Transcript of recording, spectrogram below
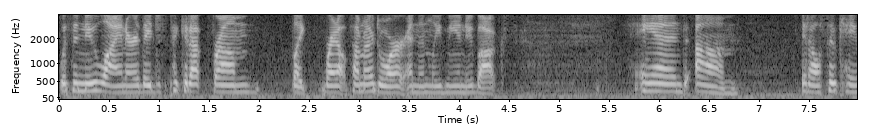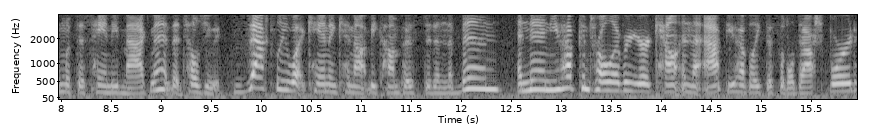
with a new liner. They just pick it up from like right outside my door, and then leave me a new box. And um, it also came with this handy magnet that tells you exactly what can and cannot be composted in the bin. And then you have control over your account in the app. You have like this little dashboard.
